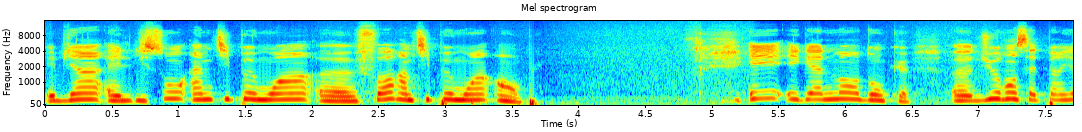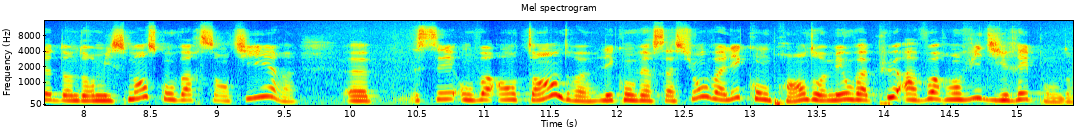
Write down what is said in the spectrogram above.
Eh bien, ils sont un petit peu moins forts, un petit peu moins amples. Et également, donc, durant cette période d'endormissement, ce qu'on va ressentir, c'est on va entendre les conversations, on va les comprendre, mais on va plus avoir envie d'y répondre.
